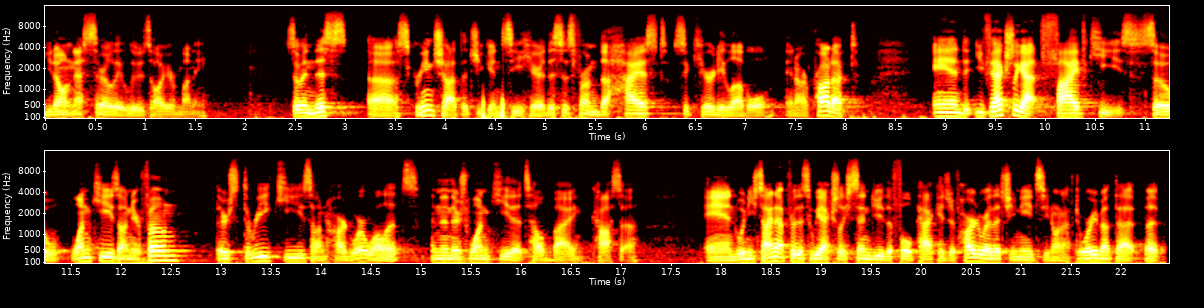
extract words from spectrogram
you don't necessarily lose all your money. So in this uh, screenshot that you can see here, this is from the highest security level in our product. And you've actually got five keys. So one key is on your phone, there's three keys on hardware wallets, and then there's one key that's held by Casa. And when you sign up for this, we actually send you the full package of hardware that you need, so you don't have to worry about that. But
